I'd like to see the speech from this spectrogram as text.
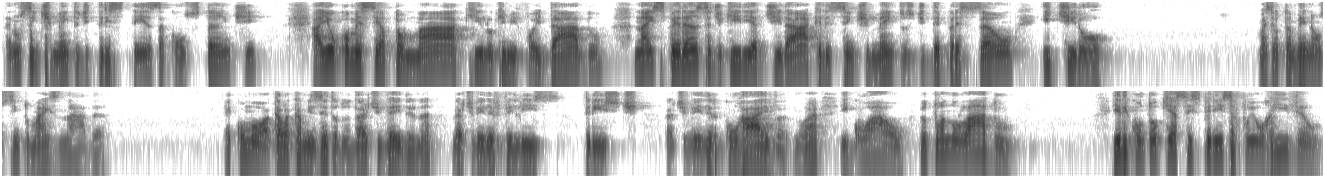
Era um sentimento de tristeza constante. Aí eu comecei a tomar aquilo que me foi dado, na esperança de que iria tirar aqueles sentimentos de depressão, e tirou. Mas eu também não sinto mais nada. É como aquela camiseta do Darth Vader, né? Darth Vader feliz triste, Darth Vader com raiva, não é? Igual, eu estou anulado. E ele contou que essa experiência foi horrível.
